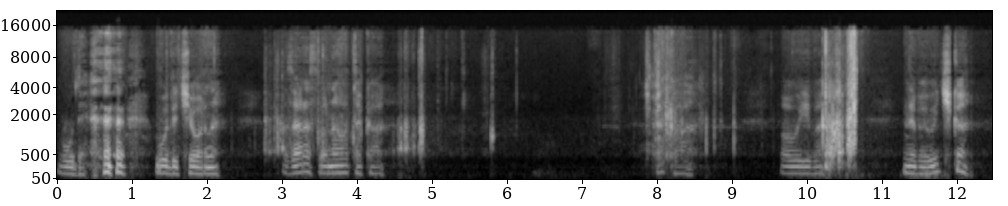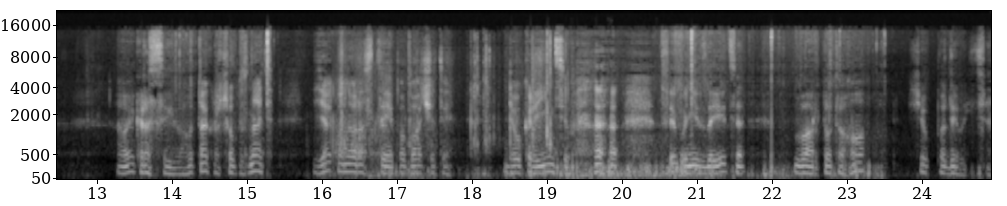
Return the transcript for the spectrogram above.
Буде. Буде чорна. А зараз вона отака. Така олива. Невеличка, але красива. Отак, щоб знати, як воно росте, побачити для українців. Це мені здається варто того, щоб подивитися.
